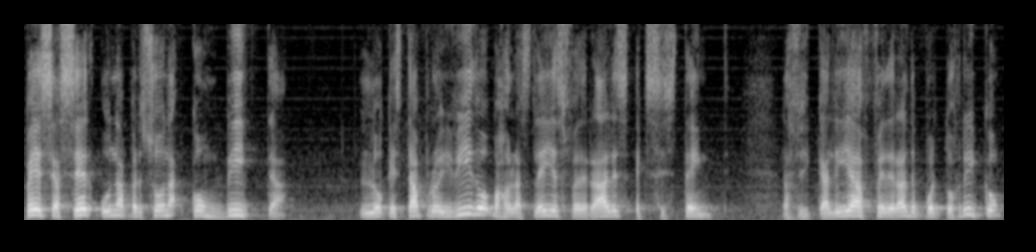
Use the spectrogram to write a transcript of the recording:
pese a ser una persona convicta, lo que está prohibido bajo las leyes federales existentes. La Fiscalía Federal de Puerto Rico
